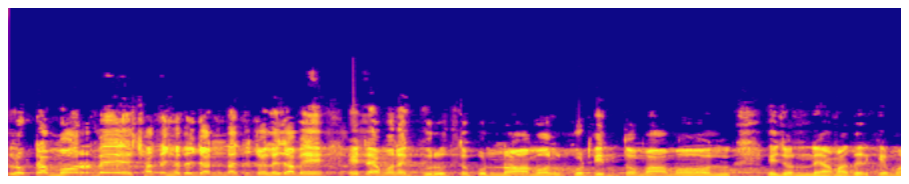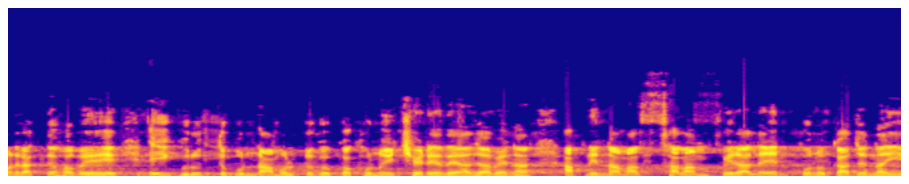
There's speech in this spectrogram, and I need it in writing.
লোকটা মরবে, সাথে সাথে জান্নাতে চলে যাবে। এটা এমন এক গুরুত্বপূর্ণ আমল, কঠিনতম আমল। এই জন্যে আমাদেরকে মনে রাখতে হবে, এই গুরুত্বপূর্ণ আমলটুকু কখনোই ছেড়ে দেয়া যাবে না। আপনি নামাজ সালাম ফেরালেন, কোনো কাজ নাই।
